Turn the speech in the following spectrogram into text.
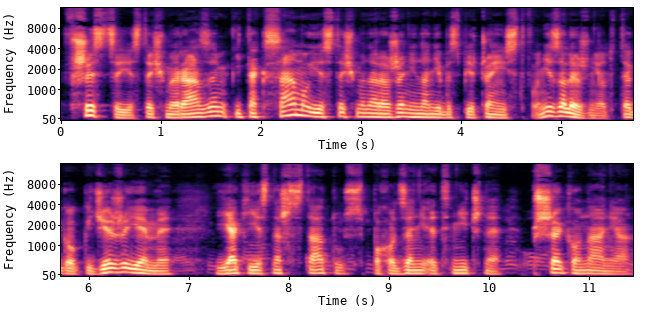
wszyscy jesteśmy razem i tak samo jesteśmy narażeni na niebezpieczeństwo, niezależnie od tego, gdzie żyjemy, jaki jest nasz status, pochodzenie etniczne, przekonania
